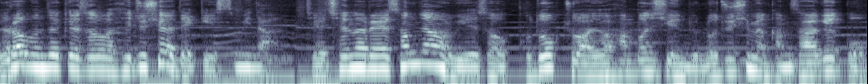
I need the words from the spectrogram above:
여러분들께서 해주셔야 될 게 있습니다. 제 채널의 성장을 위해서 구독, 좋아요 한 번씩 눌러주시면 감사하겠고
